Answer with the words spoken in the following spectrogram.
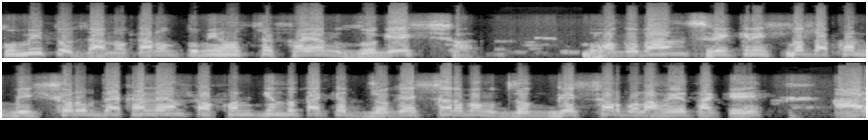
তুমি তো জানো, কারণ তুমি হচ্ছে স্বয়ং যোগেশ্বর। ভগবান শ্রীকৃষ্ণ যখন বিশ্বরূপ দেখালেন, তখন কিন্তু তাকে যোগেশ্বর এবং যজ্ঞেশ্বর বলা হয়ে থাকে। আর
